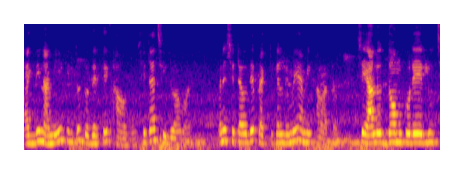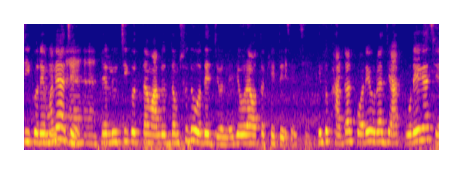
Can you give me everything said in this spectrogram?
একদিন আমি কিন্তু তোদেরকে খাওয়াবো সেটা ছিল আমার মানে সেটা ওদের প্র্যাকটিক্যাল রুমে আমি খাওয়াতাম। সেই আলুর দম করে লুচি করে মনে আছে? হ্যাঁ, হ্যাঁ। যে লুচি করতাম আলুর দম শুধু ওদের জন্য যে ওরা অত খেটেছে। কিন্তু খাটার পরে ওরা যা করে গেছে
